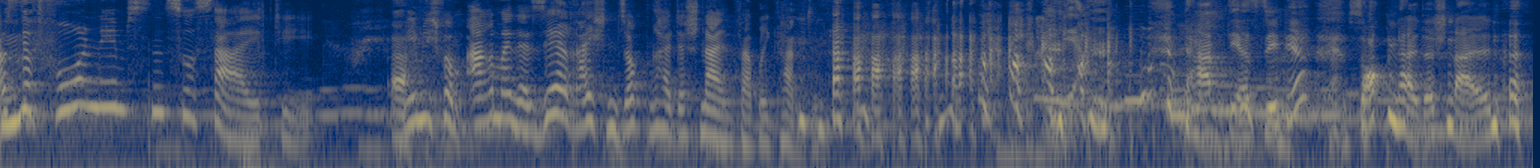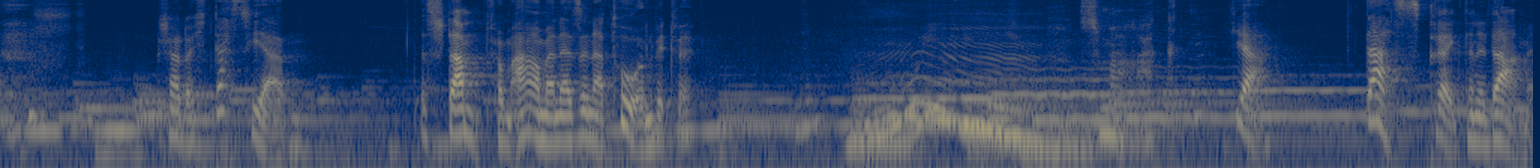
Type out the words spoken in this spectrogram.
Aus der vornehmsten Society. Ach. Nämlich vom Arm einer sehr reichen Sockenhalter-Schnallenfabrikantin. da habt ihr es, seht ihr? Sockenhalter-Schnallen. Schaut euch das hier an. Das stammt vom Arm einer Senatorenwitwe. Mmh, Smaragden? Ja, das trägt eine Dame.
